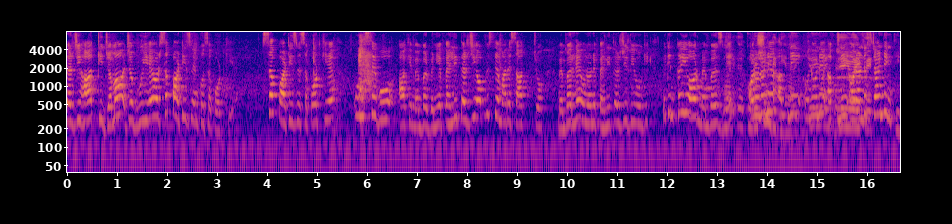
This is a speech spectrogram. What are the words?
ترجیحات کی جمع جب ہوئی ہے اور سب پارٹیز نے ان کو سپورٹ کیا ہے۔ سب پارٹیز نے سپورٹ کیا ہے۔ ان سے وہ آ کے ممبر بنی ہے۔ پہلی ترجیح آبویسلی ہمارے ساتھ جو ممبر ہیں انہوں نے پہلی ترجیح دی ہوگی۔ لیکن کئی اور ممبرز نے اور انہوں نے اپنی انہوں نے اپنی اور انڈرسٹینڈنگ تھی۔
